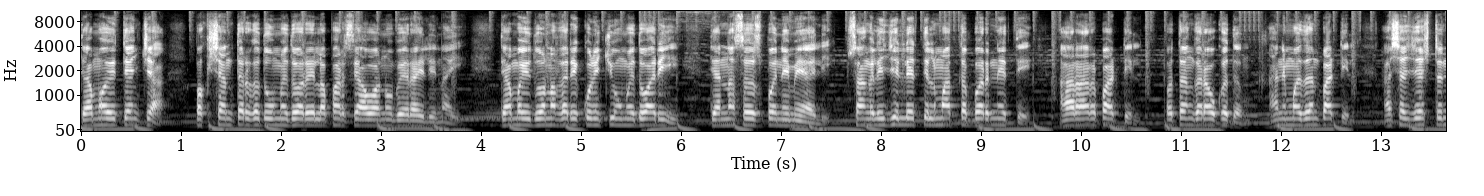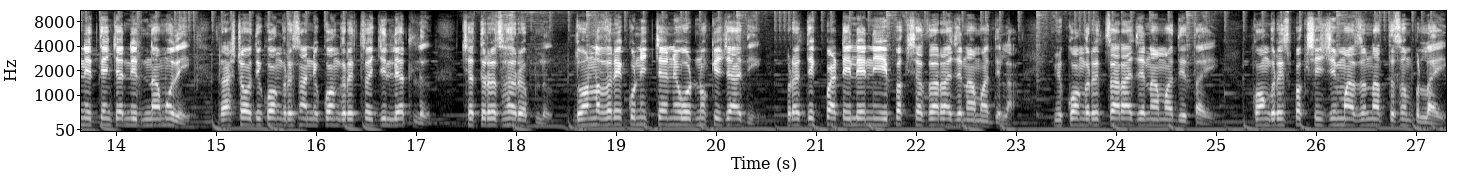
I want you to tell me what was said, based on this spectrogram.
त्यामुळे त्यांच्या पक्षांतर्गत उमेदवारीला फारसे आव्हान उभे राहिले नाही. त्यामुळे दोन हजार एकोणीसची उमेदवारी त्यांना सहजपणे मिळाली. सांगली जिल्ह्यातील मातब्बर नेते आर आर पाटील पतंगराव कदम आणि मदन पाटील अशा ज्येष्ठ नेत्यांच्या निधनामुळे राष्ट्रवादी काँग्रेस आणि काँग्रेसचं जिल्ह्यातलं छत्रच हरपलं. दोन हजार एकोणीसच्या निवडणुकीच्या आधी प्रतीक पाटील यांनी पक्षाचा राजीनामा दिला. मी काँग्रेसचा राजीनामा देत आहे. काँग्रेस पक्षाची माझं नातं संपलं आहे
